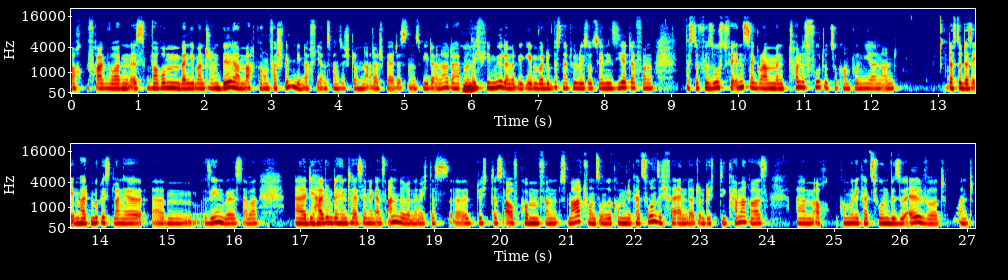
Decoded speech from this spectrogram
auch gefragt worden ist, warum, wenn jemand schon Bilder macht, warum verschwinden die nach 24 Stunden aller spätestens wieder? Ne? Da hat man mhm. sich viel Mühe damit gegeben, weil du bist natürlich sozialisiert davon, dass du versuchst, für Instagram ein tolles Foto zu komponieren und dass du das eben halt möglichst lange ähm, sehen willst. Aber die Haltung dahinter ist ja eine ganz andere, nämlich dass äh, durch das Aufkommen von Smartphones unsere Kommunikation sich verändert und durch die Kameras ähm, auch Kommunikation visuell wird. Und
